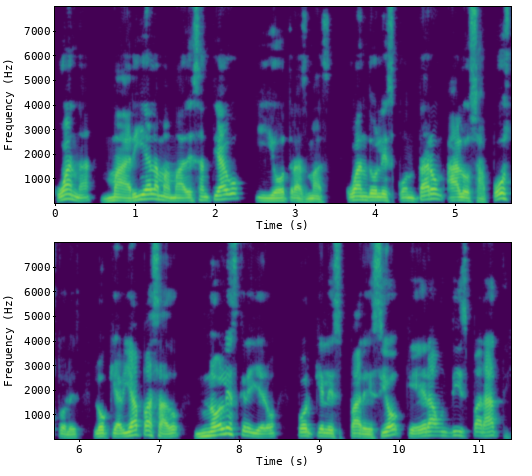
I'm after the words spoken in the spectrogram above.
Juana, María la mamá de Santiago y otras más. Cuando les contaron a los apóstoles lo que había pasado, no les creyeron porque les pareció que era un disparate.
